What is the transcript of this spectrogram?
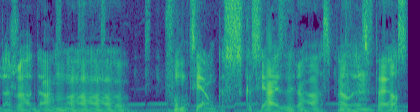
dažādām uh, funkcijām, kas, kas jāizdara spēlējot mm -hmm. spēles.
